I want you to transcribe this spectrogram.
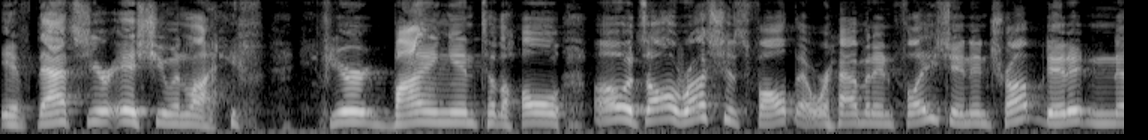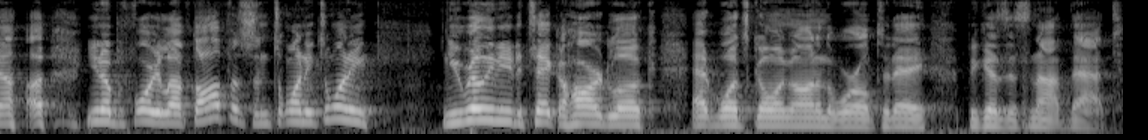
if that's your issue in life, if you're buying into the whole, oh, it's all Russia's fault that we're having inflation and Trump did it, and uh, you know before he left office in 2020, you really need to take a hard look at what's going on in the world today because it's not that.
